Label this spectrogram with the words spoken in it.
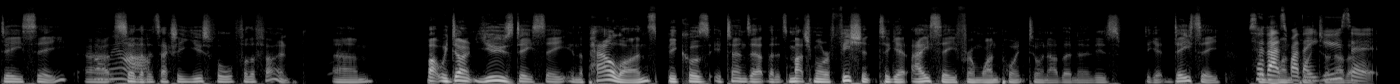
DC uh, Oh, so that it's actually useful for the phone. Um, but we don't use DC in the power lines because it turns out that it's much more efficient to get AC from one point to another than it is to get DC. So that's why they use another. it.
